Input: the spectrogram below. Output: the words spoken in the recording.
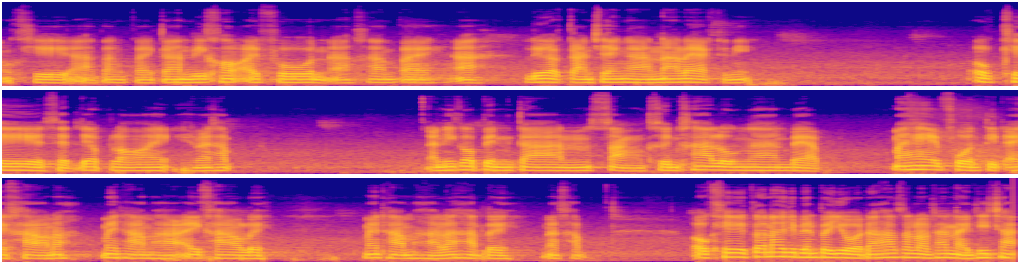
โอเคอะตั้งไปการวิเคราะห์ iPhone อะข้ามไปอะเลือกการใช้งานหน้าแรกทีนี้ โอเคเสร็จเรียบร้อยเห็นไหมครับ อันนี้ก็เป็นการสั่งคืนค่าโรงงานแบบไม่ให้ iPhone ติด iCloud นะ ไม่ทำหา iCloud เลย ไม่ทำหารหัสเลยนะครับ โอเคก็น่าจะเป็นประโยชน์นะครับสำหรับท่านไหนที่ใช้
